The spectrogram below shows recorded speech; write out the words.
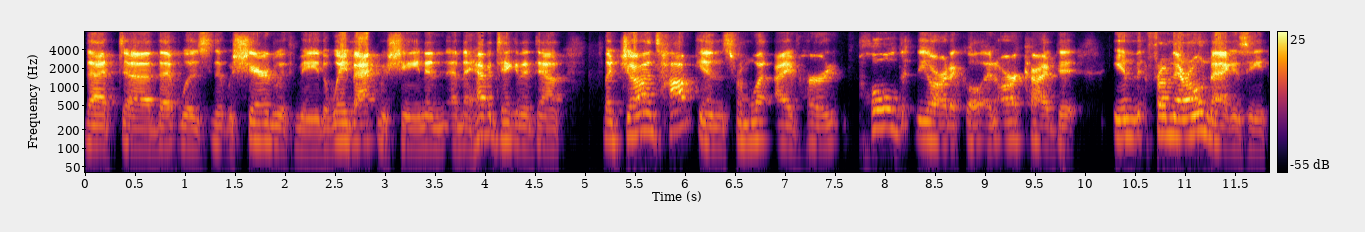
that uh, that was that was shared with me, the Wayback Machine, and and they haven't taken it down. But Johns Hopkins, from what I've heard, pulled the article and archived it in from their own magazine.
